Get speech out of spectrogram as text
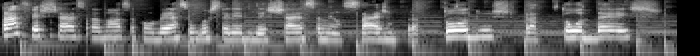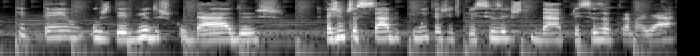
para fechar essa nossa conversa, eu gostaria de deixar essa mensagem para todos, para todas que tenham os devidos cuidados. A gente sabe que muita gente precisa estudar, precisa trabalhar,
